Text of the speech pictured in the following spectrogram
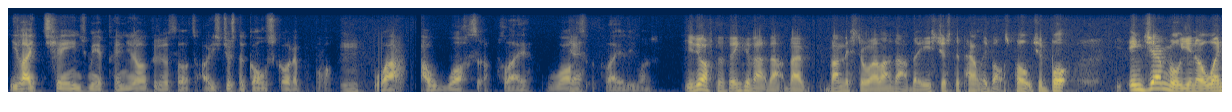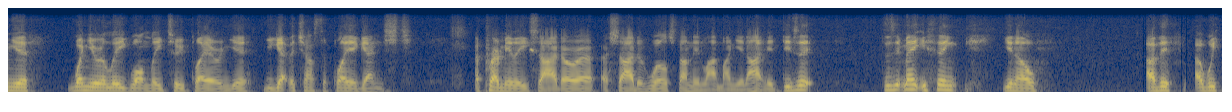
He like changed my opinion on because I thought, oh, he's just a goal scorer. But mm. wow, what a player! What yeah. a player he was you do often think about that Van Nistelrooy like that that he's just a penalty box poacher. But in general, you know, when you when you're a League One, League Two player and you you get the chance to play against a Premier League side or a, a side of world standing like Man United, does it does it make you think? You know, are they are we?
